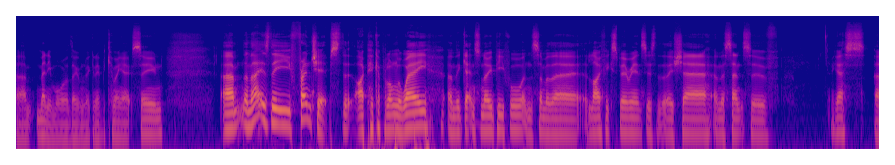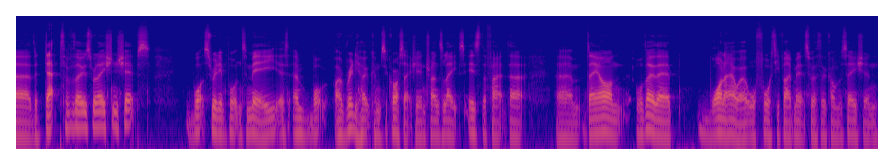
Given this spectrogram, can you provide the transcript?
um, many more of them are going to be coming out soon, um, and that is the friendships that I pick up along the way and the getting to know people and some of their life experiences that they share and the sense of, I guess, uh, the depth of those relationships. What's really important to me is, and what I really hope comes across actually and translates is the fact that um, they aren't, although they're one hour or 45 minutes worth of conversation,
